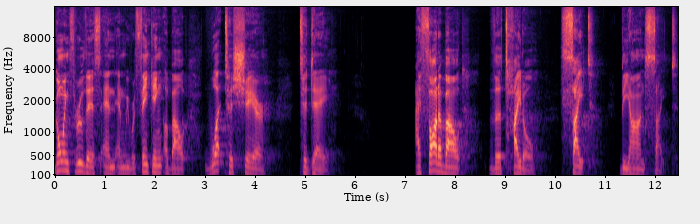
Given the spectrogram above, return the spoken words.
going through this and, and we were thinking about what to share today, I thought about the title, Sight Beyond Sight.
